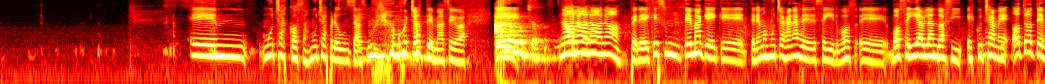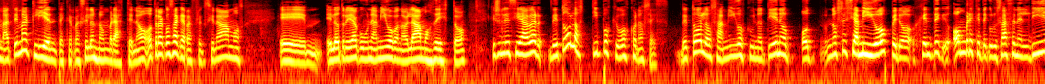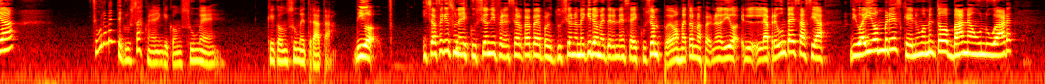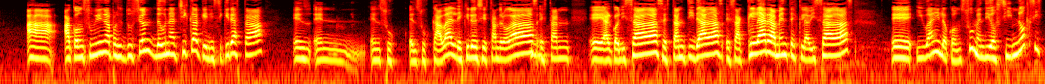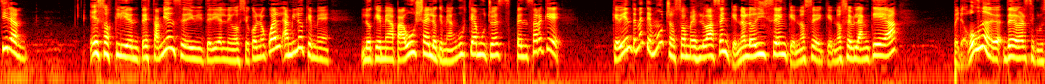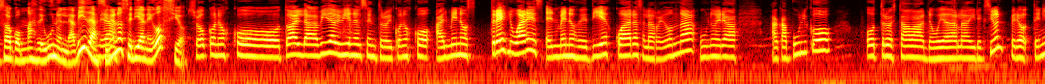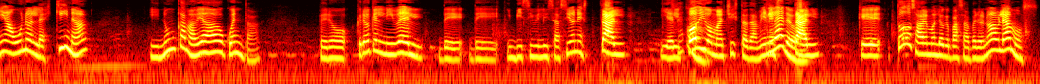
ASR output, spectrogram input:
Em, muchas cosas, muchas preguntas, muchos, temas, Eva. Hablo eh, mucho. No, no, no, no, pero es que es un tema que, tenemos muchas ganas de, seguir. Vos, eh, vos seguí hablando así. Escúchame, otro tema, tema clientes, que recién los nombraste, ¿no? Otra cosa que reflexionábamos em, el otro día con un amigo cuando hablábamos de esto, que yo le decía, a ver, de todos los tipos que vos conocés, de todos los amigos que uno tiene, o, no sé si amigos, pero gente, hombres que te cruzás en el día seguramente cruzás con alguien que consume, que consume trata. Digo, y ya sé que es una discusión diferenciar trata de prostitución, no me quiero meter en esa discusión, podemos meternos, pero no, digo, la pregunta es hacia, digo, hay hombres que en un momento van a un lugar a, a consumir una prostitución de una chica que ni siquiera está en, en, en, sus, en sus cabales, quiero decir, están drogadas, están eh, alcoholizadas, están tiradas, o sea, claramente esclavizadas, eh, y van y lo consumen. Digo, si no existieran esos clientes, también se dividiría el negocio. Con lo cual, a mí lo que me, lo que me apabulla y lo que me angustia mucho es pensar que, que evidentemente muchos hombres lo hacen, que no lo dicen, que no se, que no se blanquea, pero uno debe, haberse cruzado con más de uno en la vida, si no, no sería negocio. Yo conozco, toda la vida viví en el centro y conozco al menos tres lugares en menos de 10 cuadras a la redonda. Uno era Acapulco, otro estaba, no voy a dar la dirección, pero tenía uno en la esquina y nunca me había dado cuenta. Pero creo que el nivel de, de invisibilización es tal y el código machista también es tal que todos sabemos lo que pasa, pero no hablamos.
